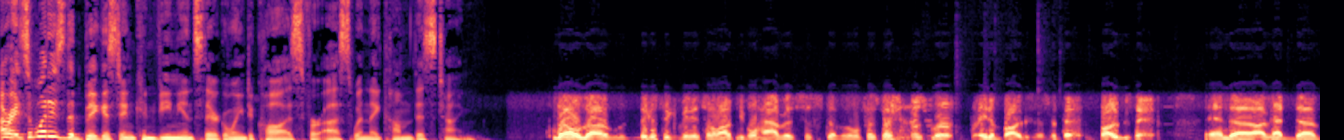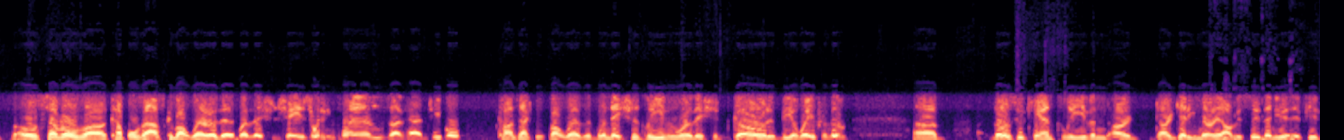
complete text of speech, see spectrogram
All right. So, what is the biggest inconvenience they're going to cause for us when they come this time? Well, the biggest inconvenience that a lot of people have is just, uh, especially those who are afraid of bugs, is that there's bugs there. And uh, I've had uh, oh, several uh, couples ask about whether they, whether they should change wedding plans. I've had people contact me about whether when they should leave and where they should go to be away from them. Uh, those who can't leave and are are getting married, obviously, then you if you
